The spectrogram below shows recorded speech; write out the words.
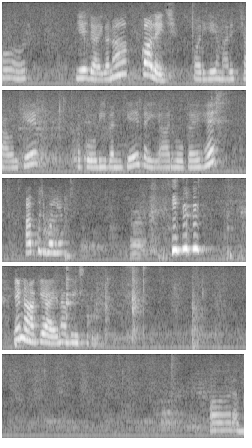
और ये जाएगा ना कॉलेज और ये हमारे चावल के पकौड़ी बन के तैयार हो गए हैं। आप कुछ बोलिए। ये नहा के आए ना अभी इसीलिए। और अब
